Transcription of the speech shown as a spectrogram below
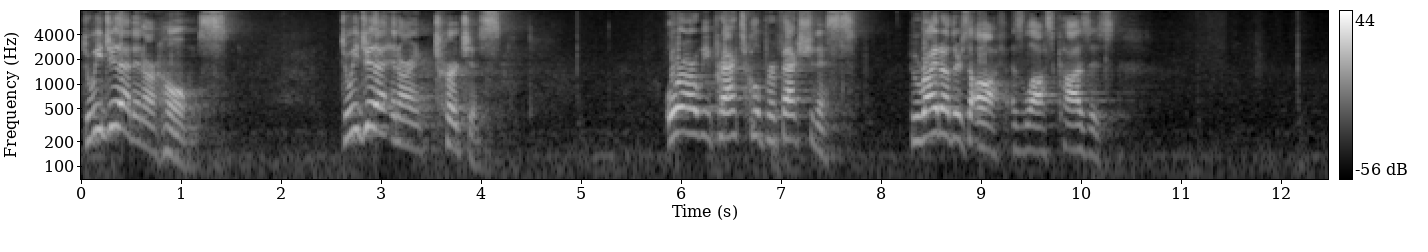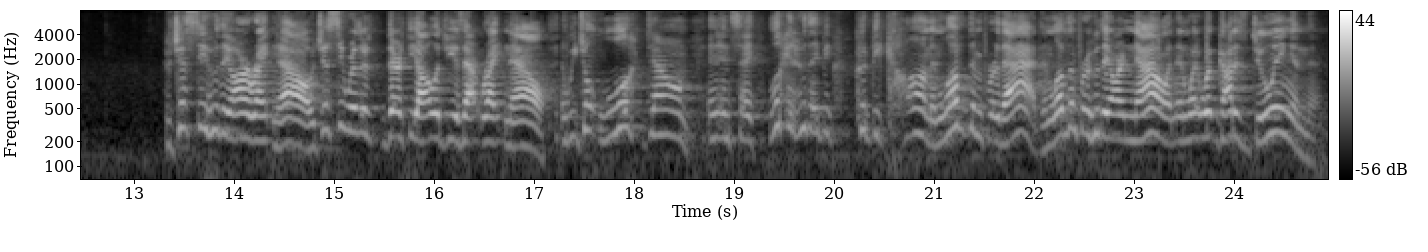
Do we do that in our homes? Do we do that in our churches? Or are we practical perfectionists? who write others off as lost causes. Just see who they are right now, just see where their, their theology is at right now. And we don't look down and, and say, look at who they be, could become and love them for that and love them for who they are now and, and what, what God is doing in them.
